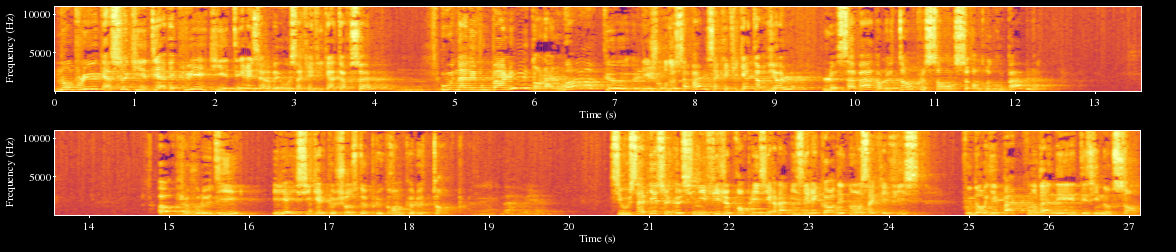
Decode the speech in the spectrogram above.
Non plus qu'à ceux qui étaient avec lui et qui étaient réservés aux sacrificateurs seuls Ou n'avez-vous pas lu dans la loi que les jours de sabbat, les sacrificateurs violent le sabbat dans le temple sans se rendre coupables Or, je vous le dis, il y a ici quelque chose de plus grand que le temple. Si vous saviez ce que signifie je prends plaisir à la miséricorde et non au sacrifice, vous n'auriez pas condamné des innocents,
